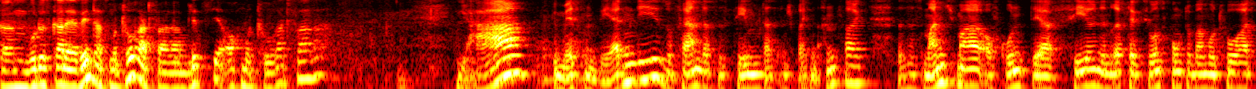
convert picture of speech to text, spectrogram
ähm, wo du es gerade erwähnt hast, Motorradfahrer, blitzt ihr auch Motorradfahrer? Ja, gemessen werden die, sofern das System das entsprechend anzeigt. Das ist manchmal aufgrund der fehlenden Reflexionspunkte beim Motorrad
